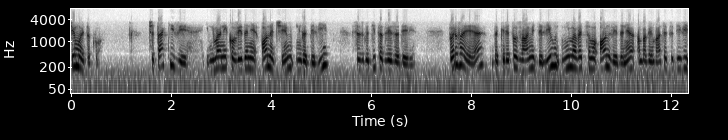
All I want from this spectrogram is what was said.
Čemu je tako? Če taki ve in ima neko vedenje o nečem in ga deli, se zgodita dve zadevi. Prva je, da ker je to z vami delil, nima več samo on vedenja, ampak ga imate tudi vi,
